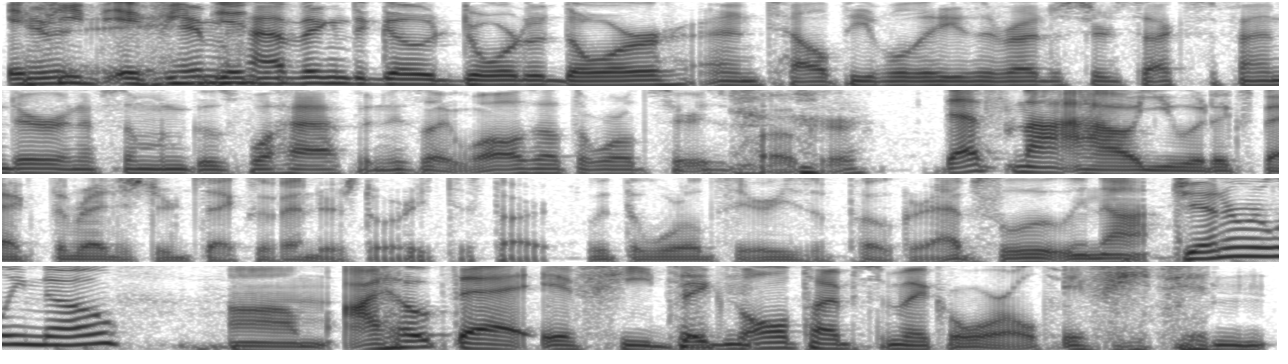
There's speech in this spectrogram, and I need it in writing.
if him, he if he him did having to go door to door and tell people that he's a registered sex offender, and if someone goes, "What happened?" He's like, "Well, I was at the World Series of Poker." that's not how you would expect the registered sex offender story to start with the World Series of Poker. Absolutely not. Generally, no. Um, I hope that if he Takes all types to make a world. if he didn't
